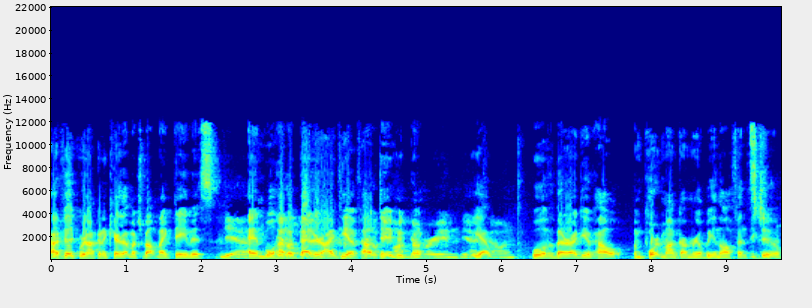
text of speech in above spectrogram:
I feel like we're not going to care that much about Mike Davis. yeah, and we'll have a It'll better be- idea of how David Montgomery and yeah, Yeah. Cohen. We'll have a better idea of how important Montgomery will be in the offense too.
